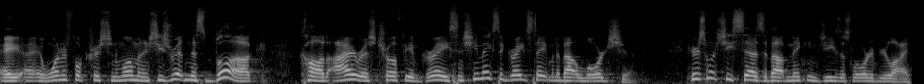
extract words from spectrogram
a, a wonderful Christian woman, and she's written this book called Iris Trophy of Grace, and she makes a great statement about lordship. Here's what she says about making Jesus Lord of your life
